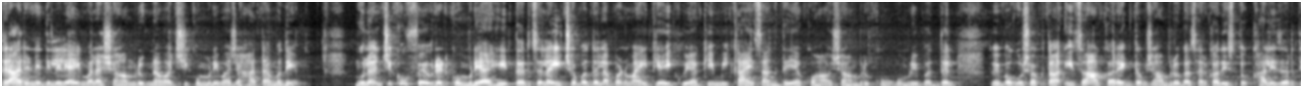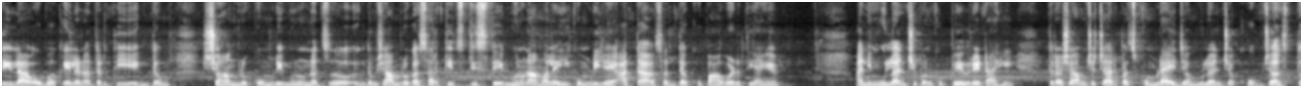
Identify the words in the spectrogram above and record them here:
तर आर्यने दिलेली आहे मला शहामृग नावाची कोंबडी माझ्या हातामध्ये. मुलांची खूप फेवरेट कोंबडी आहे. तर चला हिच्याबद्दल आपण माहिती ऐकूया की मी काय सांगते या को हा शहामृग कोंबडीबद्दल. तुम्ही बघू शकता हिचा आकार एकदम शहामृगासारखा दिसतो. खाली जर तिला उभं केलं ना तर ती एकदम शहामृग कोंबडी म्हणूनच एकदम शहामृगासारखीच दिसते. म्हणून आम्हाला ही कोंबडी जी आहे आता सध्या खूप आवडती आहे. आणि मुलांची पण खूप फेवरेट आहे. तर अशा आमच्या चार पाच कोंबड्या आहेत ज्या मुलांच्या खूप जास्त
